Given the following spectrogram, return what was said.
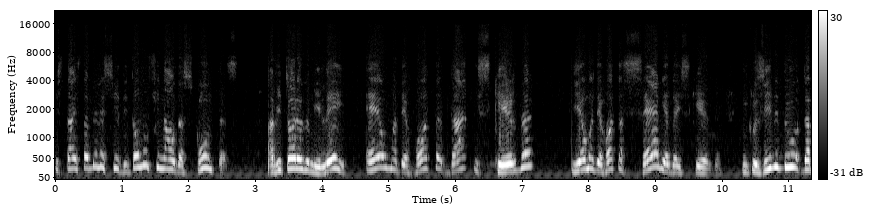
está estabelecido. Então, no final das contas, a vitória do Milley é uma derrota da esquerda e é uma derrota séria da esquerda, inclusive do, da,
